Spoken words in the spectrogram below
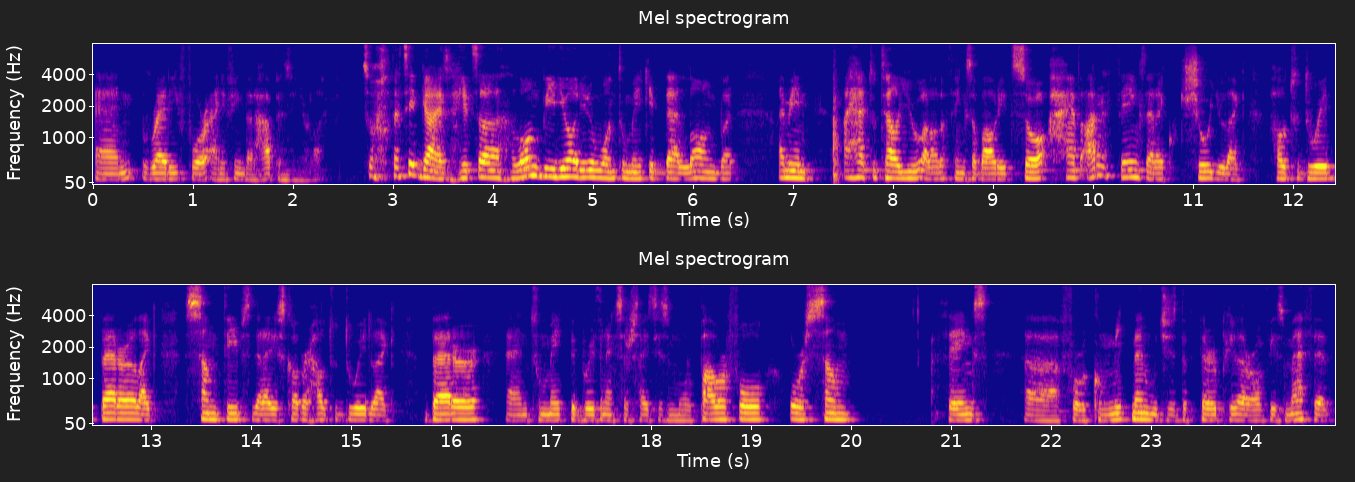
and ready for anything that happens in your life. So that's it guys. It's a long video. I didn't want to make it that long, but I mean, I had to tell you a lot of things about it. So I have other things that I could show you, like how to do it better, like some tips that I discovered how to do it like better and to make the breathing exercises more powerful, or some things uh, for commitment, which is the third pillar of his method,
